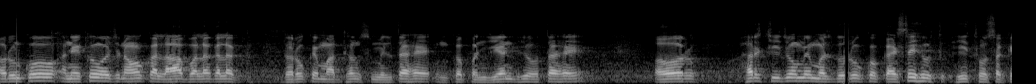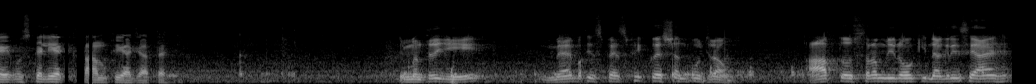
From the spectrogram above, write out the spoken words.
और उनको अनेकों योजनाओं का लाभ अलग अलग दरों के माध्यम से मिलता है, उनका पंजीयन भी होता है और हर चीज़ों में मजदूरों को कैसे हित हो सके उसके लिए काम किया जाता है। मंत्री जी, मैं बहुत स्पेसिफिक क्वेश्चन पूछ रहा हूँ। आप तो श्रम वीरों की नगरी से आए हैं।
